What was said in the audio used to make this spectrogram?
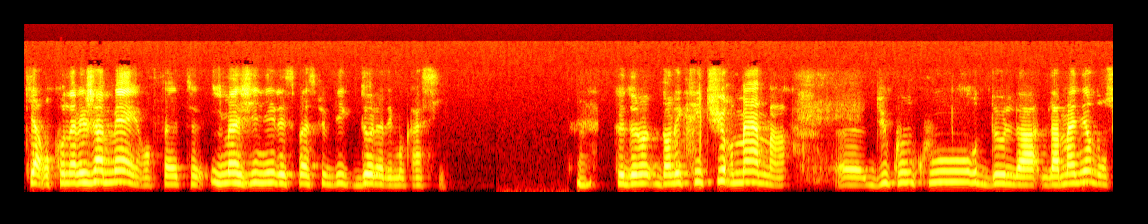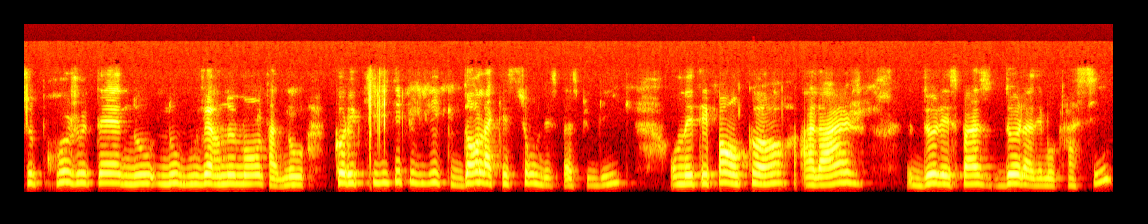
qu'on n'avait jamais en fait imaginé l'espace public de la démocratie, mmh. que dans l'écriture même du concours, de la, la, manière dont se projetaient nos, nos gouvernements, enfin nos collectivités publiques dans la question de l'espace public on n'était pas encore à l'âge de l'espace de la démocratie.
